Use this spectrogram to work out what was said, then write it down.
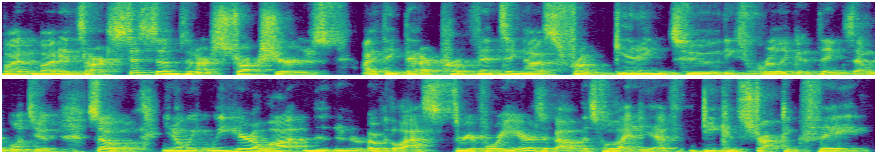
but but it's our systems and our structures I think that are preventing us from getting to these really good things that we want to. So you know, we we hear a lot in, in, over the last three or four years about this whole idea of deconstructing faith.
